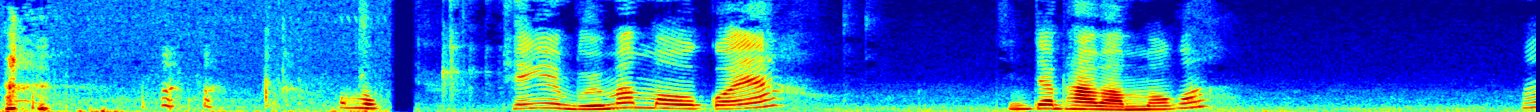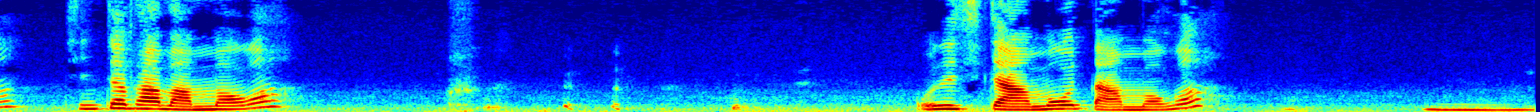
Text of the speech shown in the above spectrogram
쟁이 물만 먹을 거야? 진짜 밥 안 먹어? 응? 진짜 밥 안 먹어? 오늘 진짜 아무것도 안 먹어? 음.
